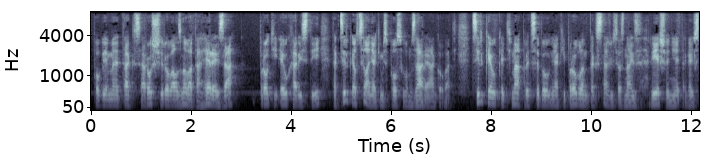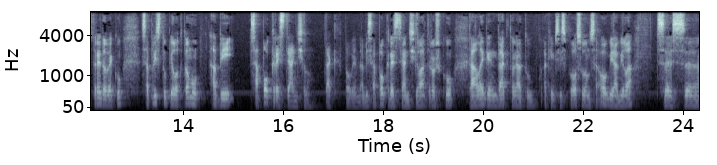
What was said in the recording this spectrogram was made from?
povieme tak, sa rozširoval znova tá hereza proti Eucharistii, tak církev chcela nejakým spôsobom zareagovať. Církev, keď má pred sebou nejaký problém, tak snaží sa nájsť riešenie, tak aj v stredoveku sa pristúpilo k tomu, aby sa pokresťančil, tak poviem, aby sa pokresťančila trošku tá legenda, ktorá tu akýmsi spôsobom sa objavila cez e,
